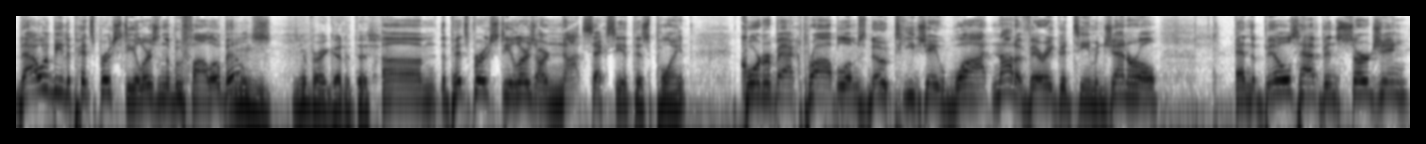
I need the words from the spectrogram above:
That would be the Pittsburgh Steelers and the Buffalo Bills. You're very good at this. Um, the Pittsburgh Steelers are not sexy at this point. Quarterback problems, no TJ Watt, not a very good team in general. And the Bills have been surging.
